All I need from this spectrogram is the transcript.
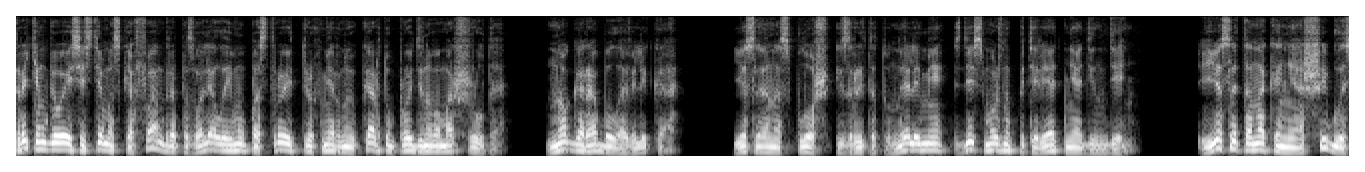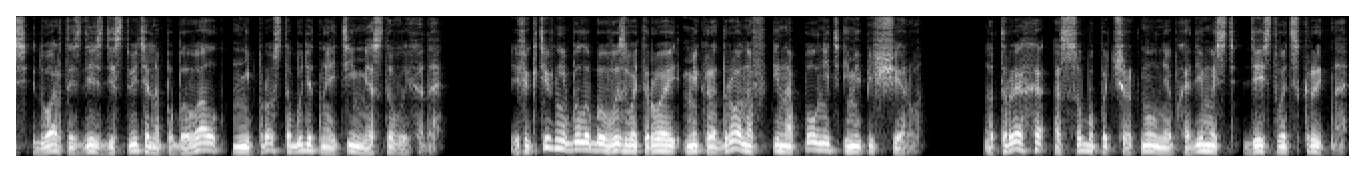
Трекинговая система скафандра позволяла ему построить трехмерную карту пройденного маршрута, но гора была велика. Если она сплошь изрыта туннелями, здесь можно потерять не один день. И если Танака не ошиблась, Эдуард и здесь действительно побывал, не просто будет найти место выхода. Эффективнее было бы вызвать рой микродронов и наполнить ими пещеру. Но Треха особо подчеркнул необходимость действовать скрытно,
